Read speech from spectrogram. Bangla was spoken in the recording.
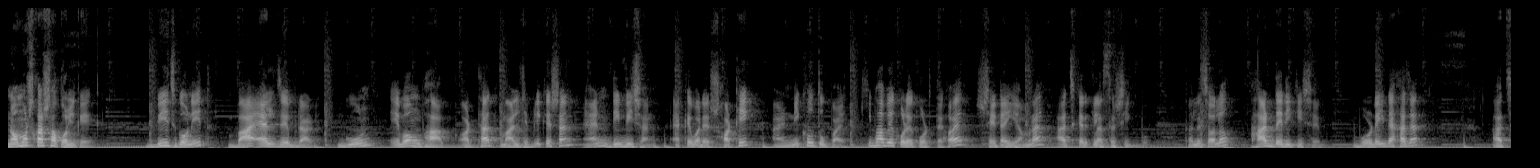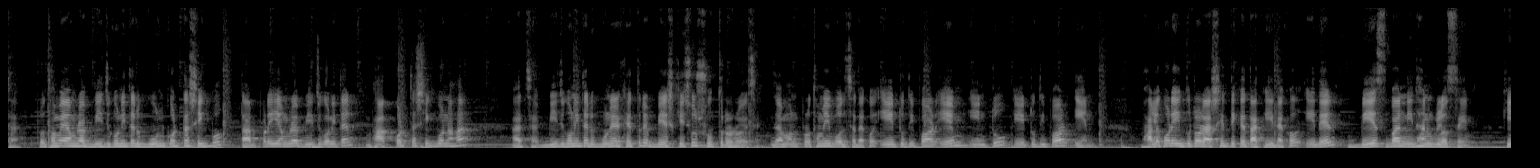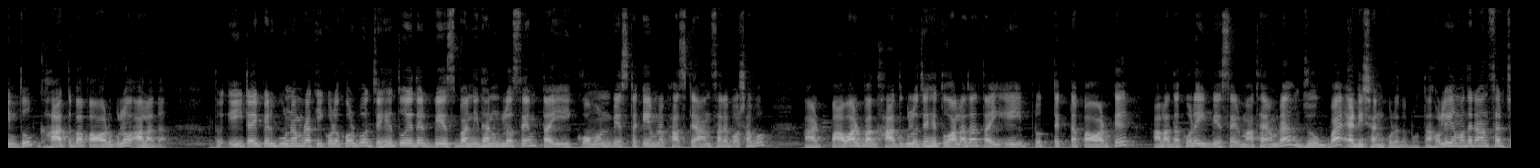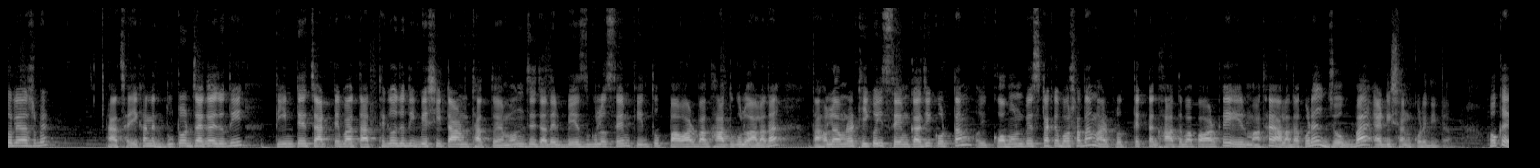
নমস্কার সকলকে। বীজগণিত বা অ্যালজেব্রার গুণ এবং ভাগ, অর্থাৎ মাল্টিপ্লিকেশন অ্যান্ড ডিভিশন একেবারে সঠিক আর নিখুঁত উপায়। কীভাবে করে করতে হয় সেটাই আমরা আজকের ক্লাসে শিখব। তাহলে চলো হার দেরি কিসের বোর্ডেই দেখা যাক। আচ্ছা প্রথমে আমরা বীজগণিতের গুণ করতে শিখব, তারপরেই আমরা বীজগণিতের ভাগ করতে শিখব না হয়। আচ্ছা বীজগণিতের গুণের ক্ষেত্রে বেশ কিছু সূত্র রয়েছে। যেমন প্রথমেই বলছে দেখো A to the power M into A to the power N ভালো করে এই দুটো রাশির দিকে তাকিয়ে দেখো, এদের বেস বা নিধানগুলো সেম কিন্তু ঘাত বা পাওয়ারগুলো আলাদা। তো এই টাইপের গুণ আমরা কি করে করব? যেহেতু এদের বেস বা নিধানগুলো সেম তাই এই কমন বেসটাকে আমরা ফার্স্টে আনসারে বসাবো। আর পাওয়ার বা ঘাতগুলো যেহেতু আলাদা, তাই এই প্রত্যেকটা পাওয়ারকে আলাদা করে এই বেসের মাথায় আমরা যোগ বা অ্যাডিশান করে দেবো। তাহলেই আমাদের আনসার চলে আসবে। আচ্ছা এখানে দুটোর জায়গায় যদি তিনটে, চারটে বা তার থেকেও যদি বেশি টার্ম থাকতো এমন যে যাদের বেসগুলো সেম কিন্তু পাওয়ার বা ঘাতগুলো আলাদা, তাহলে আমরা ঠিক ওই সেম কাজই করতাম। ওই কমন বেসটাকে বসাতাম আর প্রত্যেকটা ঘাত বা পাওয়ারকে এর মাথায় আলাদা করে যোগ বা অ্যাডিশন করে দিতাম। ওকে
